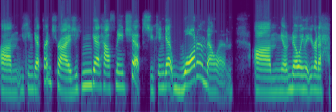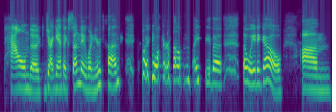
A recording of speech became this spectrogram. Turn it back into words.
Um, you can get French fries. You can get house-made chips. You can get watermelon. Um, you know, knowing that you're going to pound a gigantic sundae when you're done, going watermelon might be the the way to go. Um,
